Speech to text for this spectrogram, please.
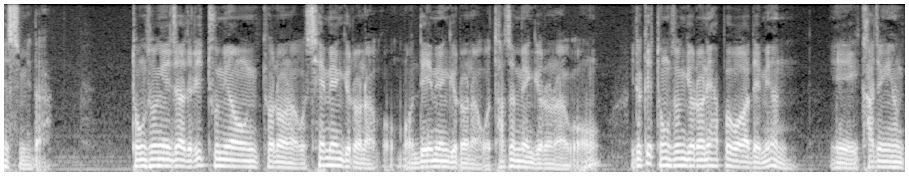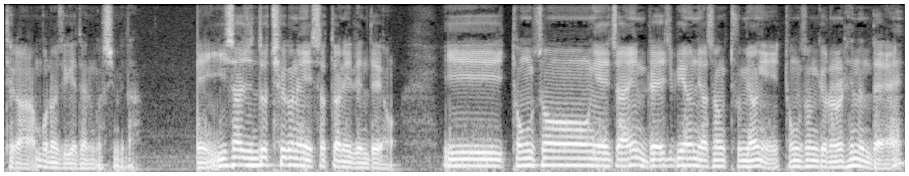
했습니다. 동성애자들이 두명 결혼하고 세명 결혼하고 뭐네명 결혼하고 다섯 명 결혼하고 이렇게 동성 결혼이 합법화가 되면 이 가정의 형태가 무너지게 되는 것입니다. 예, 이 사진도 최근에 있었던 일인데요. 이 동성애자인 레즈비언 여성 두 명이 동성 결혼을 했는데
